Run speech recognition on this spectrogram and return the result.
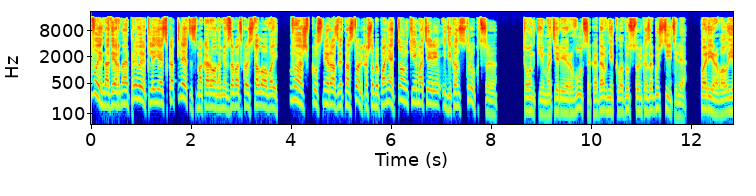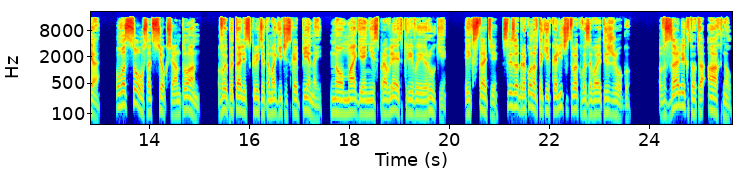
Вы, наверное, привыкли есть котлеты с макаронами в заводской столовой. Ваш вкус не развит настолько, чтобы понять тонкие материи и деконструкцию». «Тонкие материи рвутся, когда в них кладут столько загустителя», – парировал я. «У вас соус отсекся, Антуан. Вы пытались скрыть это магической пеной, но магия не исправляет кривые руки. И, кстати, слеза дракона в таких количествах вызывает изжогу». В зале кто-то ахнул.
